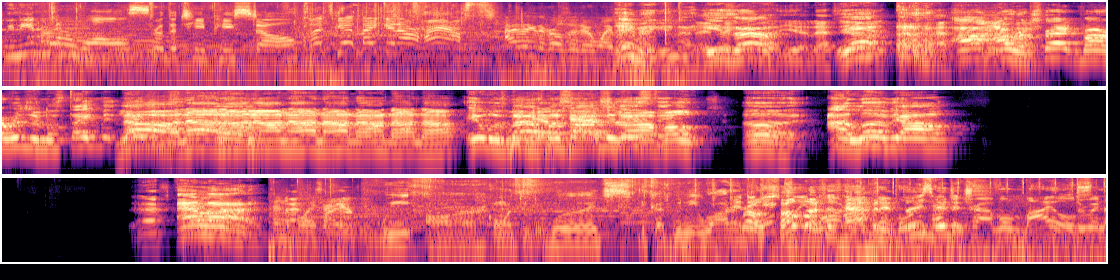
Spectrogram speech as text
We need more walls for the TP still. Let's get making our house. I think the girls are doing way better. They making that They his making out. that- yeah, that's yeah. it. That's I, I retract my original statement. No, ladies. no, no, no, no, no, no, no, no. It was we not have cast our votes. Uh, I love y'all. That's crazy. Ally. That's crazy. We are going through the woods because we need water. Bro, To so much has water, happened the boys three had to travel miles through an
